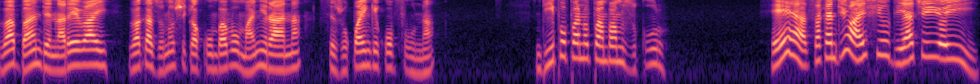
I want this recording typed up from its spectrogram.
Vabhande narevai vakazonosvika kumba vomhanyirana sezvo kwainge kwopfunha. Ndipo panopamba muzukuru heya saka ndiyo highfield yacho iyoyi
